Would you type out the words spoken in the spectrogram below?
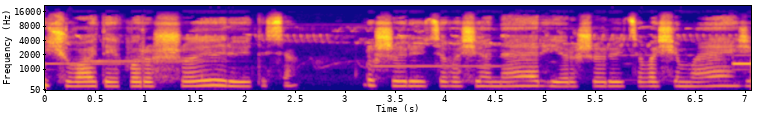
Відчувайте, як ви розширюєтеся, розширюються ваші енергії, розширюються ваші межі.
